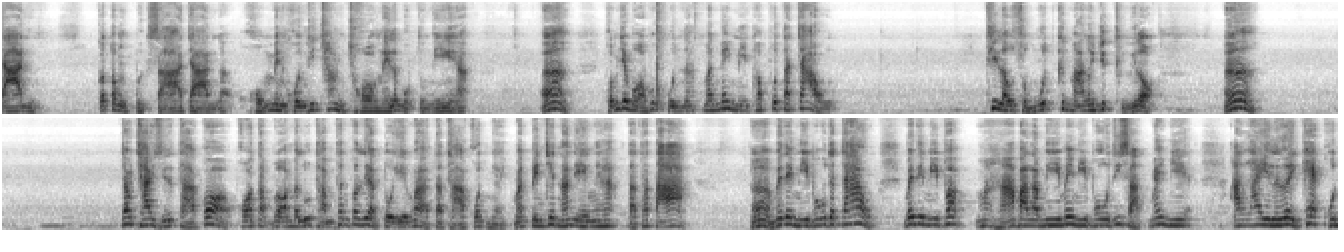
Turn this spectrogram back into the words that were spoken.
จารย์ ก็ต้องปรึกษาอาจารย์ครับผมเป็นคนที่ช่ำชองในระบบตรงนี้ไงฮะเออผมจะบอกพวกคุณนะมันไม่มีพระพุทธเจ้า ที่เราสมมุติขึ้นมาแล้วยึดถือหรอก เออ เจ้าชายสิทธัตถะก็พอตับรอนบรรลุธรรมท่านก็เรียกตัวเองว่าตถาคตไง มันเป็นเช่นนั้นเองนะฮะตถาตาเออไม่ได้มีพระพุทธเจ้า ไม่ได้มีพระมหาบารมี ไม่มีโพธิสัตว์ ไม่มีอะไรเลย แค่คน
